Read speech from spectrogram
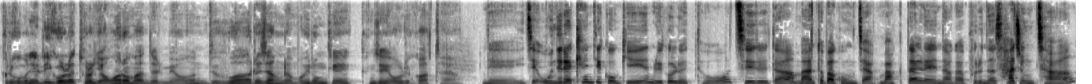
그리고 보니 리골레토를 영화로 만들면 느와르 장르 뭐 이런 게 굉장히 어울릴 것 같아요. 네, 이제 오늘의 캔디곡인 리골레토, 질다, 만토바 공작, 막달레나가 부르는 사중창,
